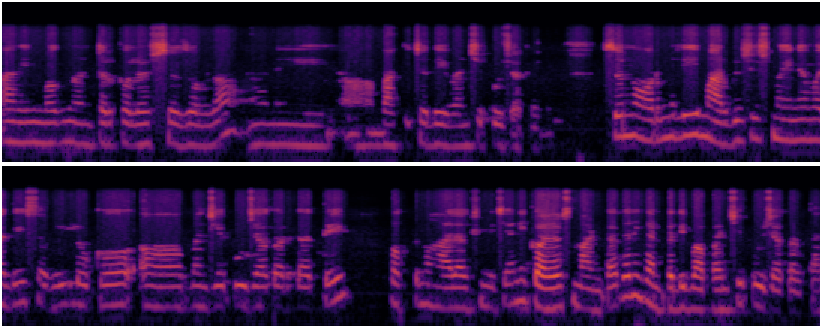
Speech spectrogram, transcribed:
आणि मग नंतर कलश सजवला आणि बाकीच्या देवांची पूजा केली. सो नॉर्मली मार्गशीर्ष महिन्यामध्ये सगळी लोक म्हणजे पूजा करतात ते फक्त महालक्ष्मीची आणि कळस मांडतात आणि गणपती बाप्पांची पूजा करतात.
